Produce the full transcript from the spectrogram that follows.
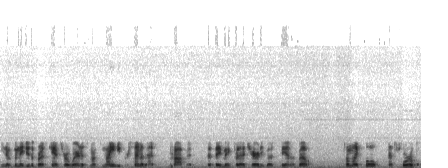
you know when they do the breast cancer awareness month, ninety percent of that profit that they make for that charity goes to the NFL. So I'm like, well, that's horrible.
